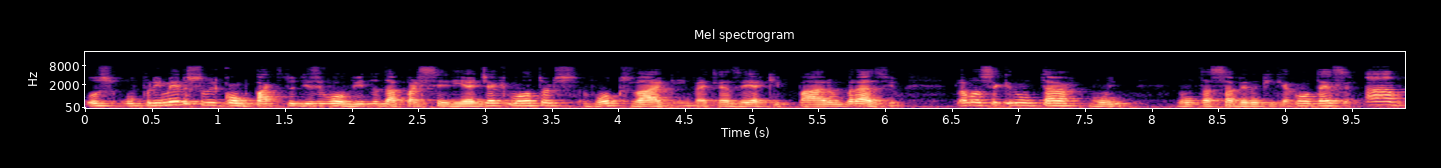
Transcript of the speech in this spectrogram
o primeiro subcompacto desenvolvido da parceria Jack Motors Volkswagen, vai trazer aqui para o Brasil. Para você que não está muito não está sabendo o que, que acontece, a,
